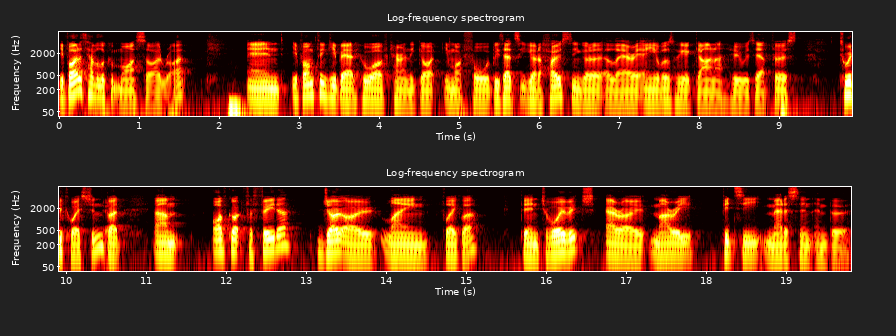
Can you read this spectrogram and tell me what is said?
if I just have a look at my side, right, and if I'm thinking about who I've currently got in my forward, because that's you got a host and you got a, Lawrie, and you've also got Garner, who was our first Twitter question. But um, I've got Fifita, Joe O, Lane, Flegler, then Trbojevic, Arrow, Murray, Fitzy, Matterson, and Burr.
